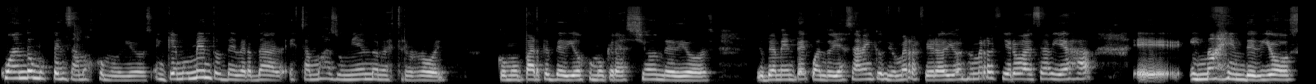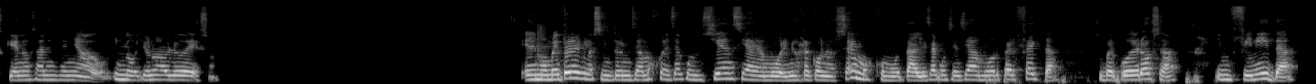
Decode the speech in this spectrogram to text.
¿Cuándo pensamos como Dios? ¿En qué momentos de verdad estamos asumiendo nuestro rol como parte de Dios, como creación de Dios? Y obviamente cuando ya saben que yo me refiero a Dios, no me refiero a esa vieja eh, imagen de Dios que nos han enseñado. No, yo no hablo de eso. El momento en el que nos sintonizamos con esa conciencia de amor y nos reconocemos como tal, esa conciencia de amor perfecta, superpoderosa, infinita,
